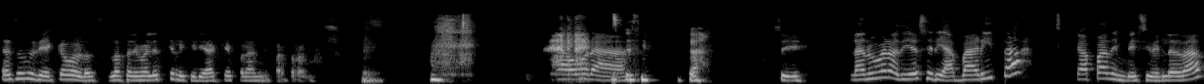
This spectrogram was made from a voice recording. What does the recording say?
Esos serían como los, los animales que elegiría que fueran mis patronos. Ahora. Sí. La número 10 sería varita, capa de invisibilidad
